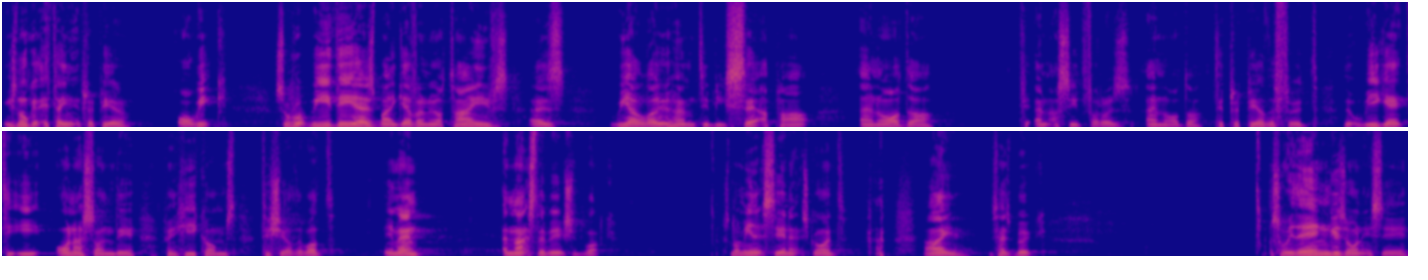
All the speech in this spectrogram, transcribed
He's not got the time to prepare all week. So what we do is by giving our tithes is we allow him to be set apart in order to intercede for us in order to prepare the food that we get to eat on a Sunday when He comes to share the word. Amen? And that's the way it should work. It's not me that's saying it, it's God. Aye, it's His book. So he then goes on to say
